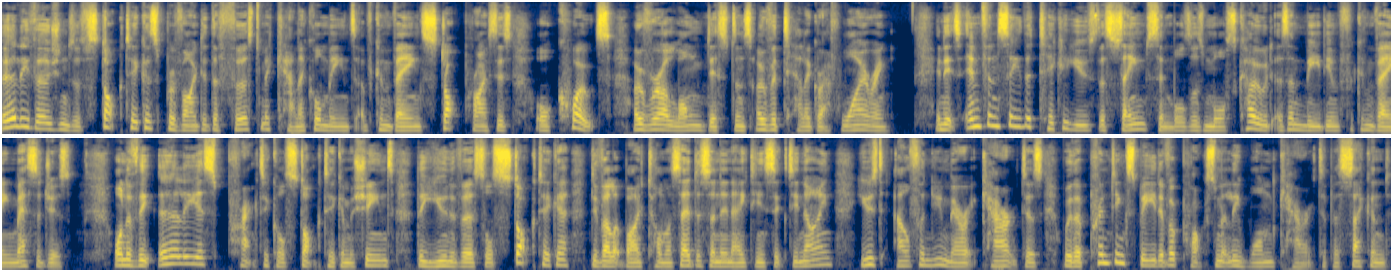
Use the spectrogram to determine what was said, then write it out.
Early versions of stock tickers provided the first mechanical means of conveying stock prices or quotes over a long distance over telegraph wiring. In its infancy, the ticker used the same symbols as Morse code as a medium for conveying messages. One of the earliest practical stock ticker machines, the Universal Stock Ticker, developed by Thomas Edison in 1869, used alphanumeric characters with a printing speed of approximately one character per second.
